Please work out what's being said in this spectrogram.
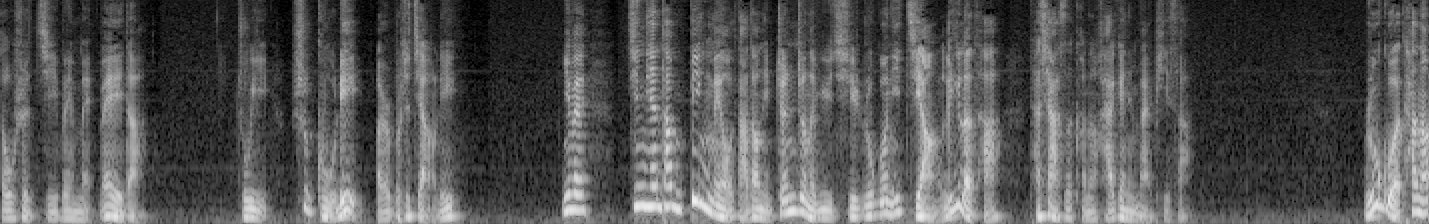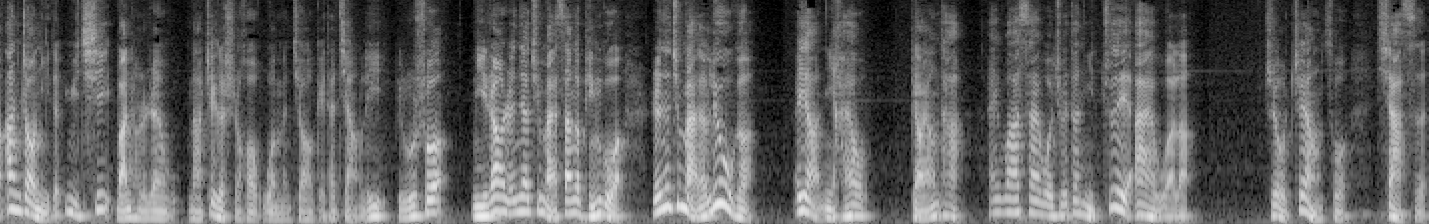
都是极为美味的。注意，是鼓励而不是奖励，因为今天他们并没有达到你真正的预期。如果你奖励了他，他下次可能还给你买披萨。如果他能按照你的预期完成了任务，那这个时候我们就要给他奖励。比如说，你让人家去买三个苹果，人家去买了六个，哎呀，你还要表扬他。哎，哇塞，我觉得你最爱我了。只有这样做，下次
